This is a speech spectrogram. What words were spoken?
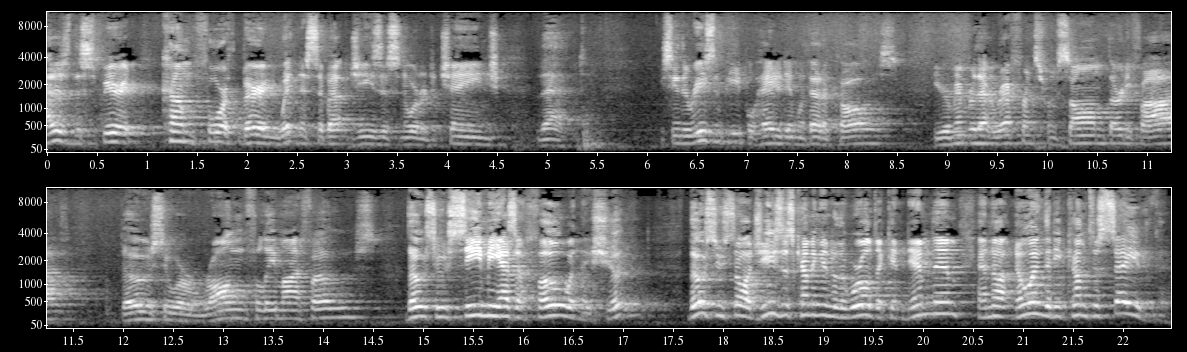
How does the Spirit come forth bearing witness about Jesus in order to change that? You see, the reason people hated him without a cause, you remember that reference from Psalm 35? Those who are wrongfully my foes, those who see me as a foe when they shouldn't, those who saw Jesus coming into the world to condemn them and not knowing that he'd come to save them.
